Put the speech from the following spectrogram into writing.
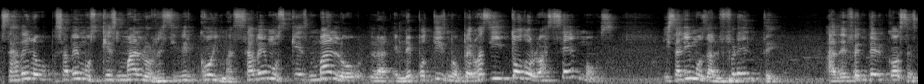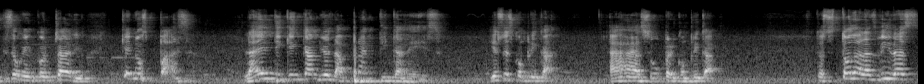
sabemos que es malo recibir coimas, sabemos que es malo el nepotismo, pero así todo lo hacemos. Y salimos al frente a defender cosas que son en contrario. ¿Qué nos pasa? La ética, en cambio, es la práctica de eso. Y eso es complicado. Ah, súper complicado. Entonces, todas las vidas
